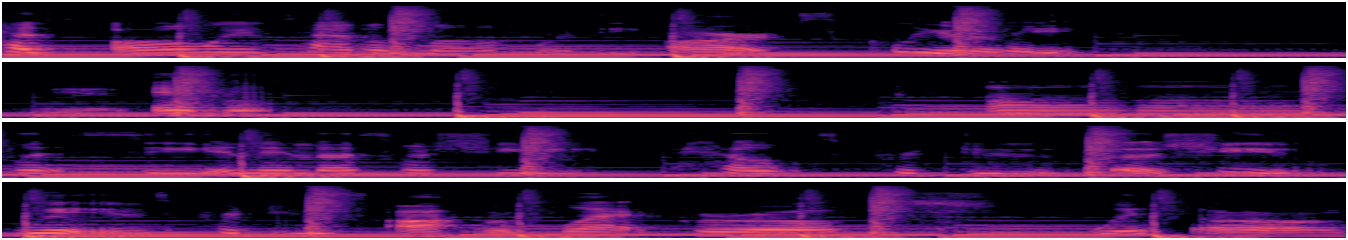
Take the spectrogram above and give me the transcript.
has always had a love for the arts, clearly. Yeah. And um, let's see, and then that's when she helped produce. Uh, she went and produced Awkward Black Girl with um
